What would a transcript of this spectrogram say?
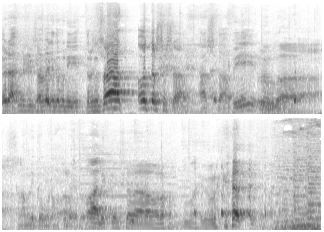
Yaudah, sampai ketemu di tersesat. Oh tersesat. Astagfirullah. Assalamualaikum warahmatullahi wabarakatuh. Waalaikumsalam warahmatullahi wabarakatuh.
